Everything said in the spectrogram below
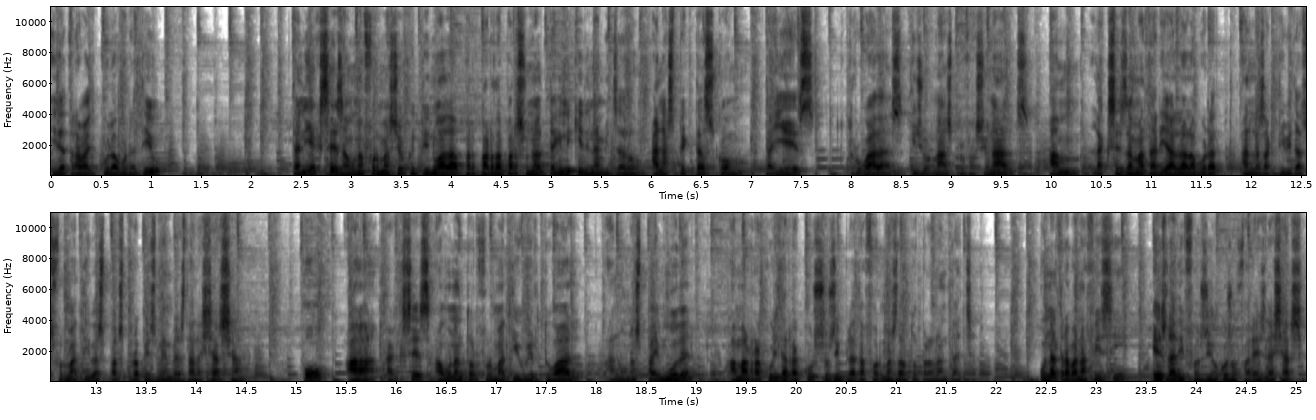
i de treball col·laboratiu, tenir accés a una formació continuada per part de personal tècnic i dinamitzador, en aspectes com tallers, trobades i jornades professionals, amb l'accés a material elaborat en les activitats formatives pels propis membres de la xarxa, o a accés a un entorn formatiu virtual en un espai Moodle amb el recull de recursos i plataformes d'autoaprenentatge. Un altre benefici és la difusió que us ofereix la xarxa,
